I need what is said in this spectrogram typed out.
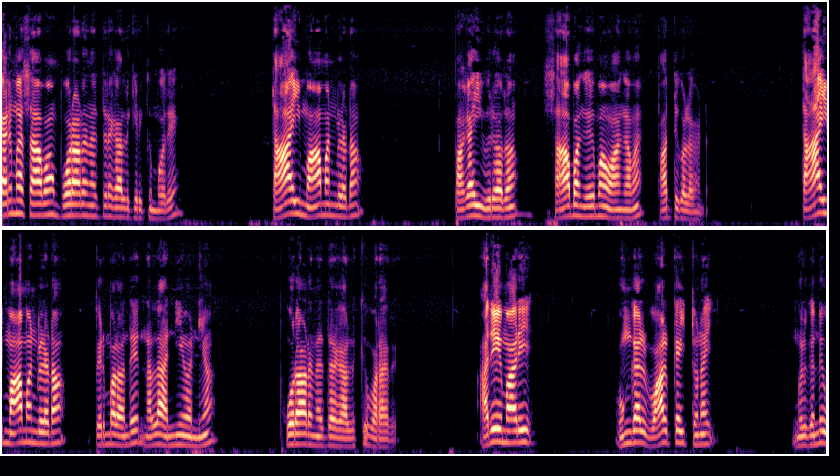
கரும சாபம் போராட நட்சத்திரக்காரர்களுக்கு இருக்கும்போது தாய் மாமன்களிடம் பகை விரோதம் சாபங்கமாக வாங்காமல் பார்த்து கொள்ள வேண்டும். தாய் மாமன்களிடம் பெரும்பாலும் வந்து நல்ல அந்நியவன்யம் போராட நட்சத்திரக்காரர்களுக்கு வராது. அதே மாதிரி உங்கள் வாழ்க்கை துணை உங்களுக்கு வந்து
